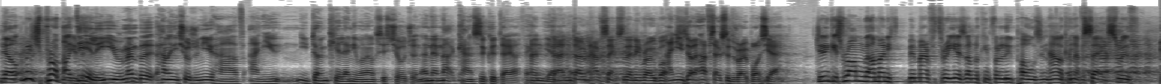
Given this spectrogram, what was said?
No, I mean, probably ideally you remember how many children you have, and you you don't kill anyone else's children, and then that counts as a good day, I think. And, yeah. and don't have sex with any robots. And you don't have sex with the robots, yeah. Do you think it's wrong that I'm only been married for three years? and I'm looking for loopholes in how I can have sex with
